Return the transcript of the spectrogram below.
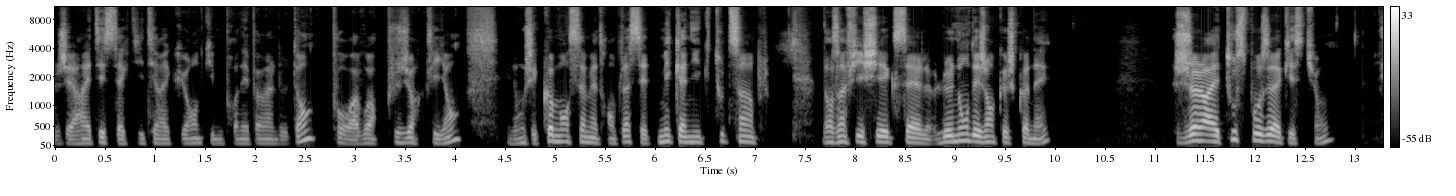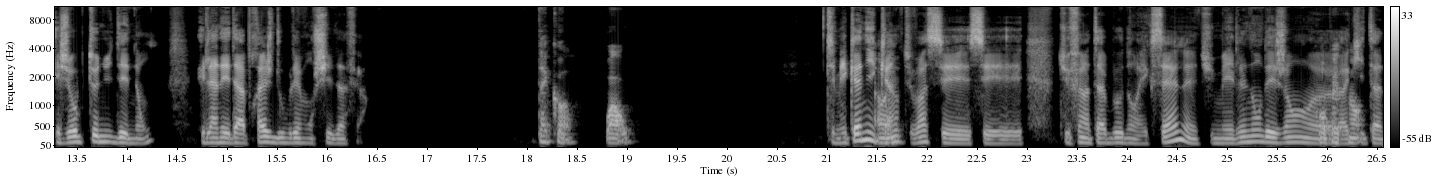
j'ai arrêté cette activité récurrente qui me prenait pas mal de temps pour avoir plusieurs clients. Et donc, j'ai commencé à mettre en place cette mécanique toute simple dans un fichier Excel, le nom des gens que je connais. Je leur ai tous posé la question et j'ai obtenu des noms. Et l'année d'après, je doublais mon chiffre d'affaires. D'accord. Waouh. C'est mécanique, ouais. hein, tu vois? C'est, c'est, tu fais un tableau dans Excel et tu mets les noms des gens euh, à qui t'as,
